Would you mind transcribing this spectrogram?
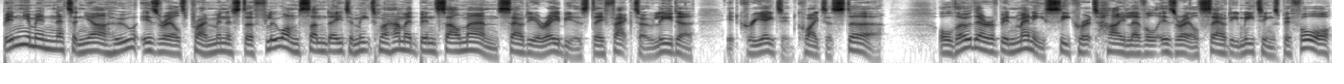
Benjamin Netanyahu, Israel's prime minister, flew on Sunday to meet Mohammed bin Salman, Saudi Arabia's de facto leader. It created quite a stir. Although there have been many secret high level Israel Saudi meetings before,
